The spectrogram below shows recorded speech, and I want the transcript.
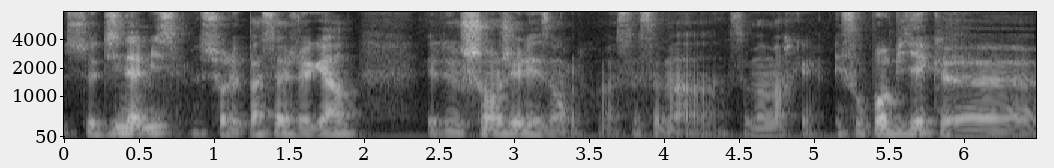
ce dynamisme sur le passage de garde et de changer les angles. Ça, ça m'a, ça m'a marqué. Il faut pas oublier que,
